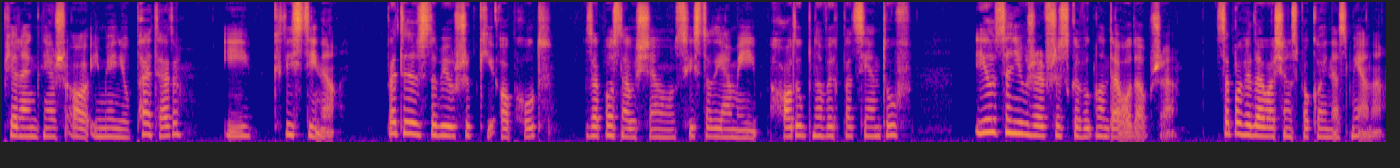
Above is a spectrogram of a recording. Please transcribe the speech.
pielęgniarz o imieniu Peter i Christina. Peter zrobił szybki obchód, zapoznał się z historiami chorób nowych pacjentów i ocenił, że wszystko wyglądało dobrze. Zapowiadała się spokojna zmiana.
